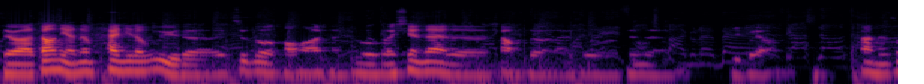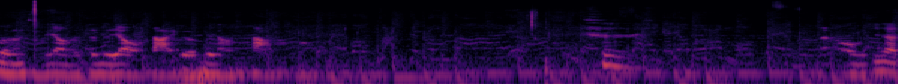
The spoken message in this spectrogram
对吧？当年的《派尼的物语》的制作豪华程度和现在的沙福德来说，真的比不了。它能做成什么样子，真的要打一个非常大的光。来 我们现在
